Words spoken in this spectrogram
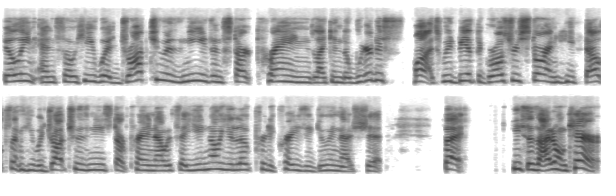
feeling. And so he would drop to his knees and start praying, like in the weirdest spots. We'd be at the grocery store and he felt something. He would drop to his knees, start praying. I would say, you know, you look pretty crazy doing that shit. But he says, I don't care.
